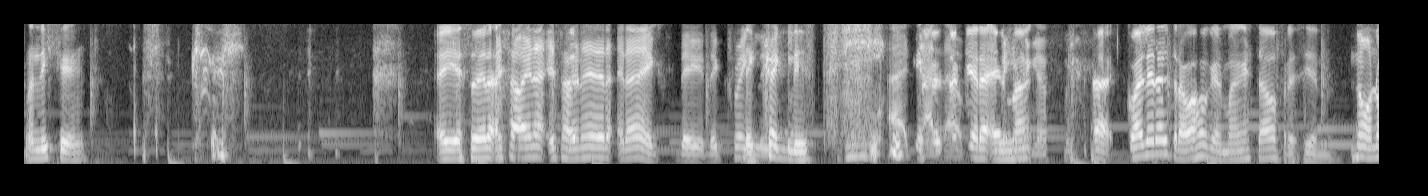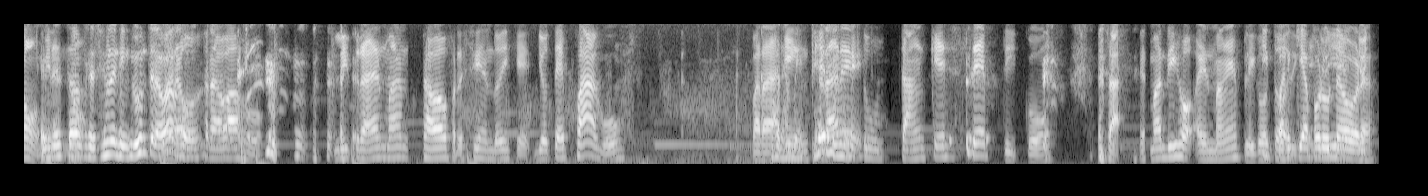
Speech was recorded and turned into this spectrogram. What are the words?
Man, dije, Ey, eso era, Esa vaina, esa vaina era, era de, de, de de Craigslist. Craigslist. Sí. Ay, ya Eso la que era el man- verga. o sea, ¿cuál era el trabajo que el man estaba ofreciendo? No, no, Él no estaba no. ofreciendo ningún No era trabajo. un trabajo. Literal, el man estaba ofreciendo que yo te pago para, Para entrar meterme. en tu tanque séptico. O sea, el man dijo, el man explicó Y todo. parquea por yo una hora.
